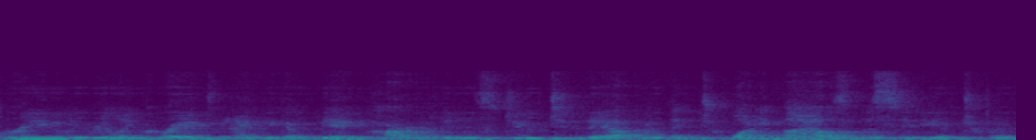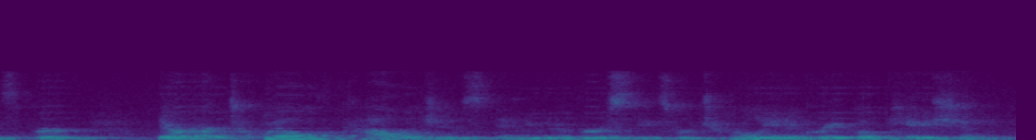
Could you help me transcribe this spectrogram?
really, really great, and I think a big part of it is due to that within 20 miles of the city of Twinsburg, there are 12 colleges and universities. We're truly in a great location.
